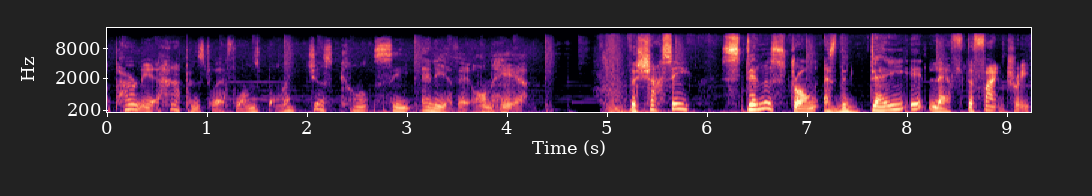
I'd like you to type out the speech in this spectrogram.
Apparently it happens to F1s, but I just can't see any of it on here. The chassis, still as strong as the day it left the factory,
